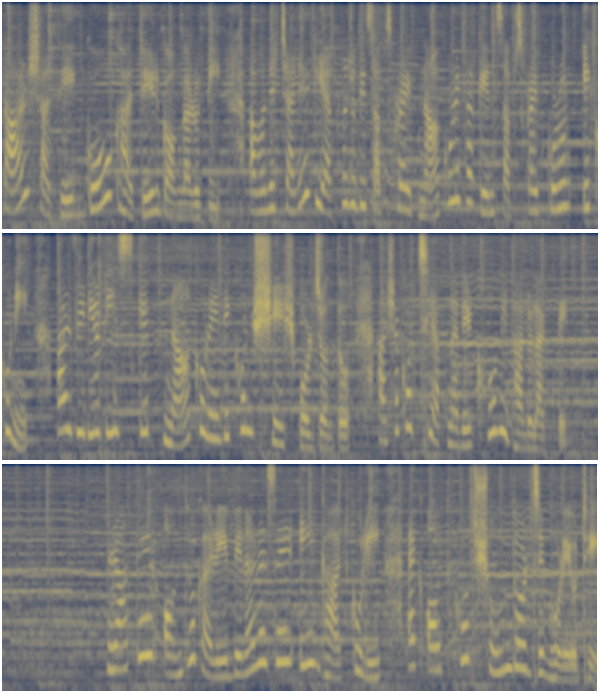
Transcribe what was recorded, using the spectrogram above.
তার সাথে গৌঘাটের গঙ্গারতি আমাদের চ্যানেলটি এখনও যদি সাবস্ক্রাইব না করে থাকেন, সাবস্ক্রাইব করুন এখনই আর ভিডিওটি স্কিপ না করে দেখুন শেষ পর্যন্ত। আশা করছি আপনাদের খুবই ভালো লাগবে। রাতের অন্ধকারে বেনারসের এই ঘাটগুলি এক অদ্ভুত সৌন্দর্যে ভরে ওঠে।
